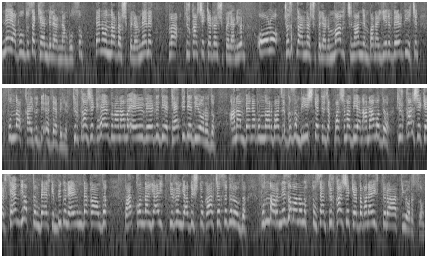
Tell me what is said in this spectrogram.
Ne yapıldıysa kendilerinden bulsun. Ben onlardan şüpheleniyorum. Mehmet La Türkan Şeker'den şüpheleniyorum. Oğlu çocuklarından şüpheleniyorum. Mal için annem bana yeri verdiği için bunlar kaybı ödebilir. Türkan Şeker her gün anama evi verdi diye tehdit ediyordu. Anam bana bunlar bacı, kızım bir iş getirecek başıma diyen anamıdı. Türkan Şeker sen yaptın belki bir gün evinde kaldı. Balkondan ya ittirdin ya düştü kalçası kırıldı. Bunları ne zaman unuttun sen Türkan Şeker'de bana iftira atıyorsun.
